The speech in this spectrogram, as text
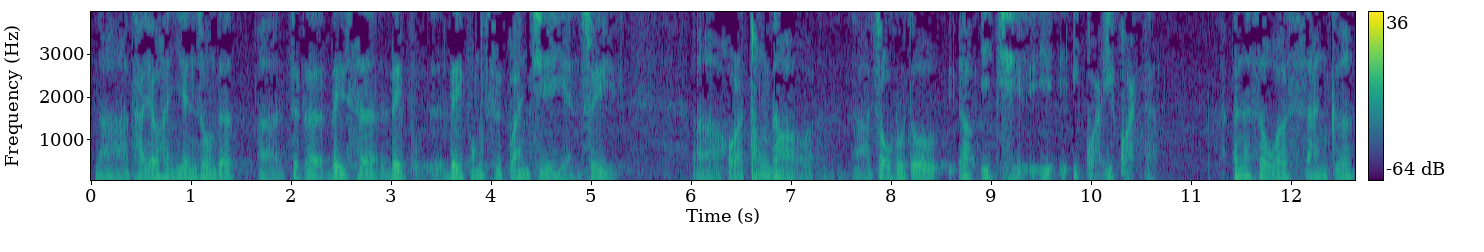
那她有很严重的呃这个类生类类风湿关节炎，所以呃后来痛到啊走路都要一起一一拐一拐的。而那时候我三哥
